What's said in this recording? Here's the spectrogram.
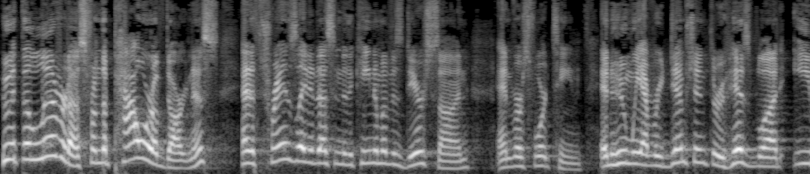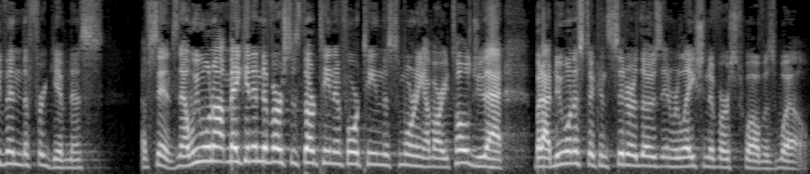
who hath delivered us from the power of darkness and hath translated us into the kingdom of his dear Son. And verse 14, in whom we have redemption through his blood, even the forgiveness of sins. Now, we will not make it into verses 13 and 14 this morning. I've already told you that, but I do want us to consider those in relation to verse 12 as well.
